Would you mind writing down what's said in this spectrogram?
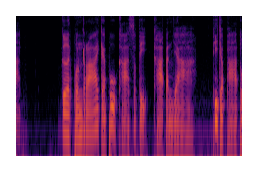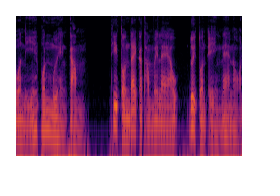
าติ เกิดผลร้ายแก่ผู้ขาดสติขาดปัญญา ที่จะพาตัวหนีให้พ้นมือแห่งกรรม ที่ตนได้กระทำไว้แล้วด้วยตนเองแน่นอน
